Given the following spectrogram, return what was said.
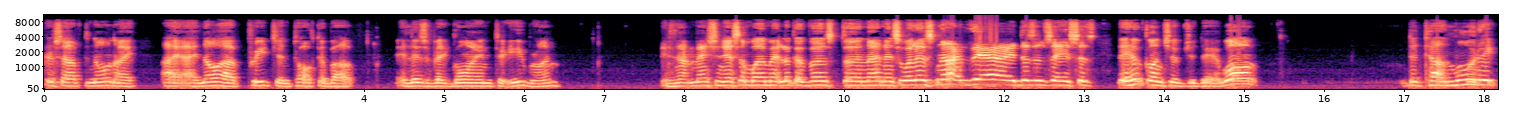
this afternoon. I, I, I know I've preached and talked about Elizabeth going to Hebron. It's not mentioned there. Somebody might look at verse uh, 9 and say, well, it's not there. It doesn't say, it says the hill country of Judea. Well, the Talmudic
